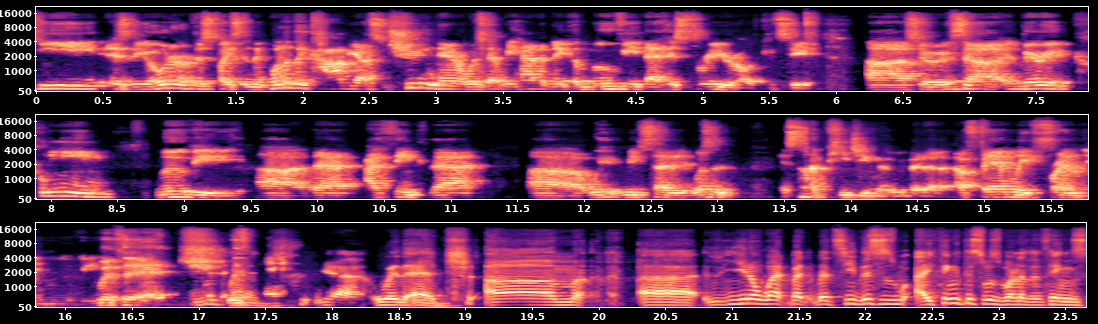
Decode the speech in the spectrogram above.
he is the owner of this place. And like, one of the caveats in shooting there was that we had to make a movie that his three year old could see. Uh, so it was uh, a very clean movie uh, that I think that uh, we, we decided it wasn't. It's not a PG movie, but a, a family friendly movie. With edge. with edge. yeah with edge. Um uh you know what but but see this is i think this was one of the things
